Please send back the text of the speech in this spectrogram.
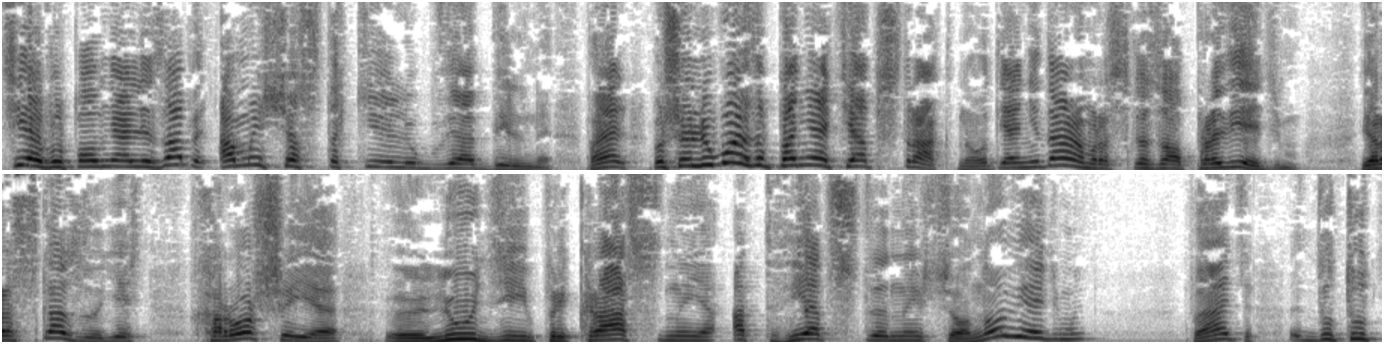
те выполняли заповедь, а мы сейчас такие любвеобильные. Понимаете? Потому что любовь это понятие абстрактное. Вот я недаром рассказал про ведьм. Я рассказываю, есть хорошие люди прекрасные, ответственные, все, но ведьмы. Понимаете? Тут,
